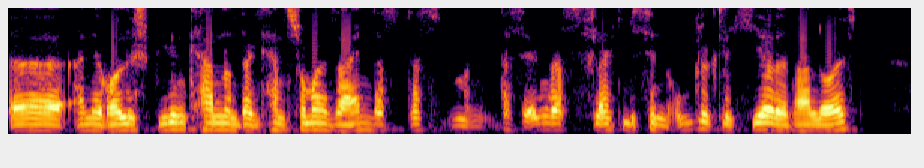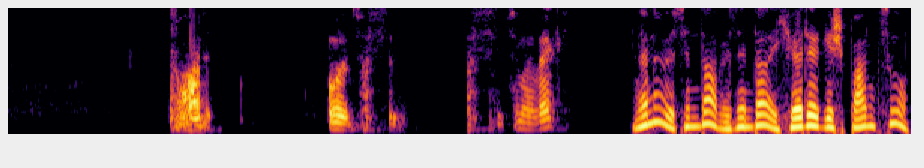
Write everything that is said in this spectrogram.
äh, eine Rolle spielen kann und dann kann es schon mal sein, dass, dass, man, dass irgendwas vielleicht ein bisschen unglücklich hier oder da läuft. Boah, oh, was, Was jetzt immer weg? Nein, nein, wir sind da, wir sind da. Ich höre dir gespannt zu.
